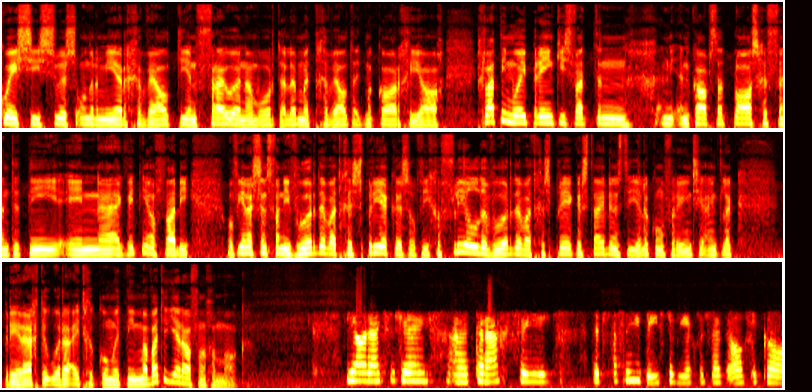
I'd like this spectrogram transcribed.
kwessies soos onder meer geweld teen vroue en dan word hulle met geweld uitmekaar gejaag. Glad nie mooi prentjies wat in in, in Kaapstad plaasgevind het nie en uh, ek weet nie of wat die of enigstens van die woorde wat gespreek is of die gevleelde woorde wat gespreek is tydens die hele konferensie eintlik by die regte ore uitgekom het nie, maar wat het jy daarvan gemaak? Ja, ek sê jy uh, reg sê dit was die beste week vir Suid-Afrika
